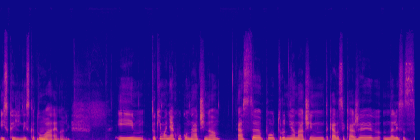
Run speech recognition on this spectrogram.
Иска или не иска, това е, нали? И тук има няколко начина аз по трудния начин, така да се каже, нали, с,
